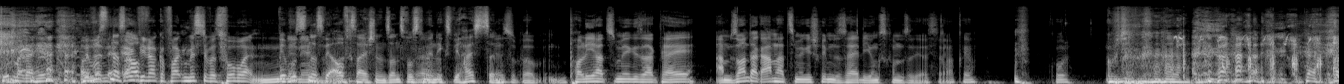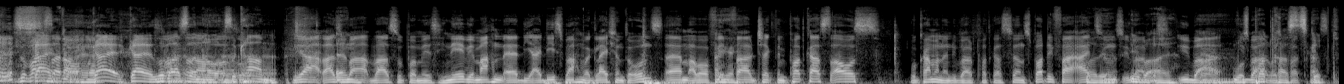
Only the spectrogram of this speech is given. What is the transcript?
geht mal dahin. Und Wir wussten das auch. noch gefragt, müsst ihr was vorbereiten? wir Nee, wussten, nee. dass wir aufzeichnen, sonst wussten wir nichts. Wie heißt's Ja, denn? super. Polly hat zu mir gesagt, hey, am Sonntagabend hat sie mir geschrieben, dass hey, die Jungs kommen zu dir. Ich so, okay, cool. Gut. so war's dann auch. Geil, geil, so war's dann auch. So kam. Ja, also Ähm, war, war supermäßig. Nee, wir machen, äh, die IDs machen wir gleich unter uns, ähm, aber auf jeden Okay. Fall checkt den Podcast aus. Wo kann man denn überall Podcasts hören? Spotify, iTunes, überall. überall. Überall. Ja, wo's überall, Podcasts gibt.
